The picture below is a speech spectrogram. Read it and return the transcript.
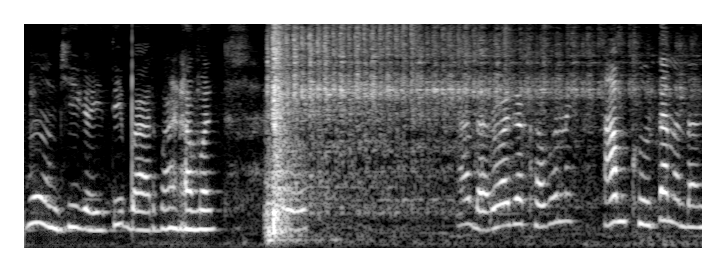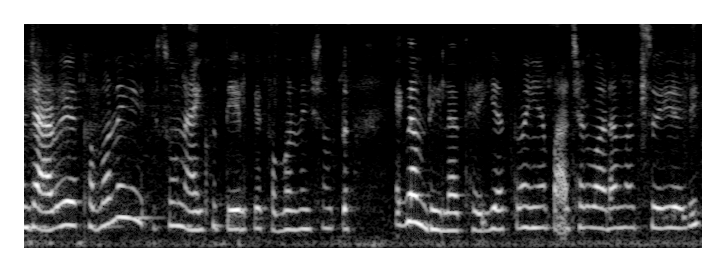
હું ઊંઘી ગઈ હતી બાર ભાડામાં જ. આ દરવાજા ખબર નહીં. આમ ખુલતા નતા ઝાડુ એ ખબર નહીં શું નાખ્યું, તેલ કે ખબર નહીં શું. તો એકદમ ઢીલા થઈ ગયા. તો અહીંયા પાછળવાળામાં જ સુઈ આવી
